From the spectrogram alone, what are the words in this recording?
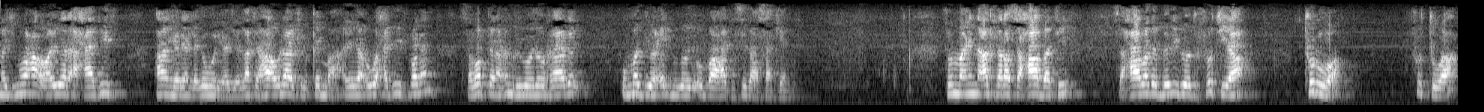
majmuuca oo iyagana axaadiis aan yareen laga wariya jira laakiin haaulaai fi lqima ayagaa ugu xadiid badan sababtana cumrigooda raagay ummadii oo cilmigooda u baahatay sidaasaa keentay uma ina akthara saxaabati saxaabada bedigood futya turwa futwa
